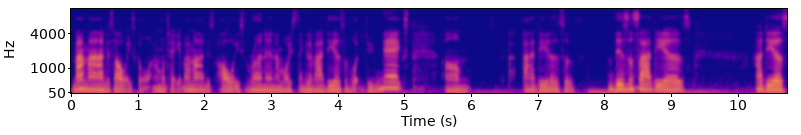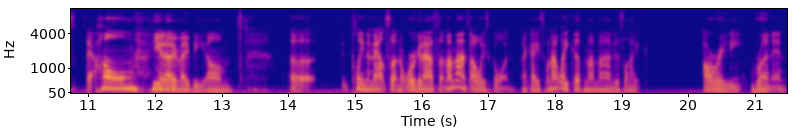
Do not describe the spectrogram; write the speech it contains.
my mind is always going. I'm going to tell you, my mind is always running. I'm always thinking of ideas of what to do next, um, ideas of business ideas, ideas at home, you know, maybe um, uh, cleaning out something or organizing something. My mind's always going. Okay. So when I wake up, my mind is like, already running,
